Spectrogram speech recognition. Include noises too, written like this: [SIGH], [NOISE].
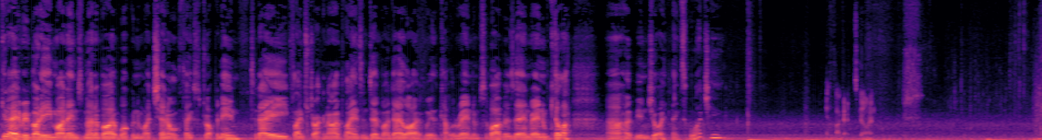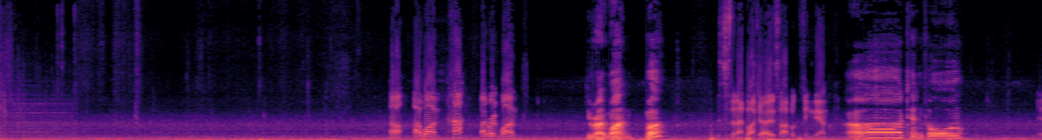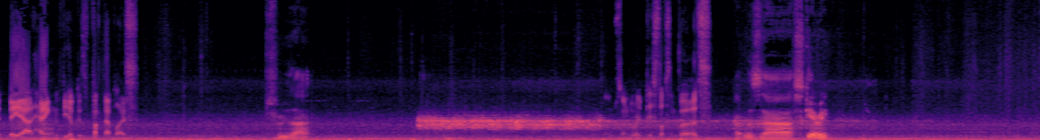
G'day everybody, my name's Mattobyte, welcome to my channel, thanks for dropping in. Today Flamestrike and I are playing some Dead by Daylight with a couple of random survivors and random killer. I uh, hope you enjoy, thanks for watching. Yeah, fuck it, let's go in. Oh, I won! Ha! I wrote one! You wrote one? What? This is the map I chose, so I put the thing down. Ah, 10 4. It'd be out heading the field, because fuck that place. True that. So I'm already pissed off some birds. That was uh, scary.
